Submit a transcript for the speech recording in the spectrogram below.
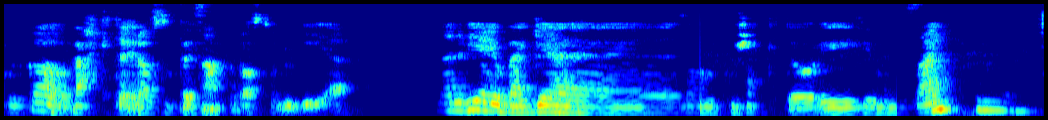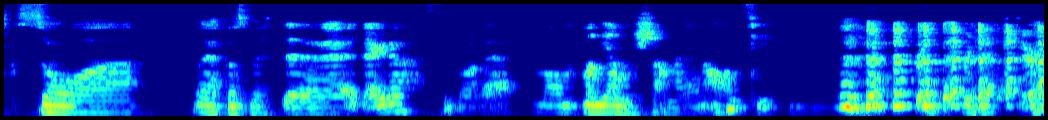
bruker verktøy da, som f.eks. astrologi. Men vi er jo begge eh, sånn prosjekter i Human Design. Så eh, når jeg først møtte deg, da, så bare Man, man gjenkjenner en annen sliten projector.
